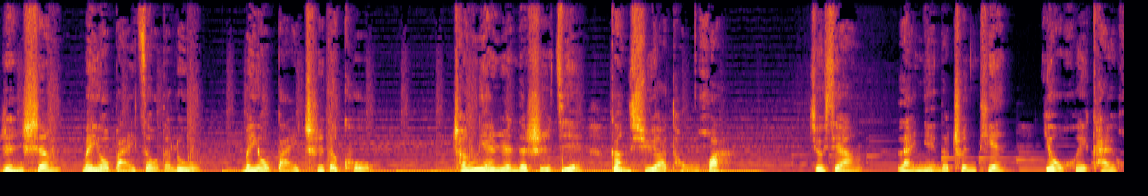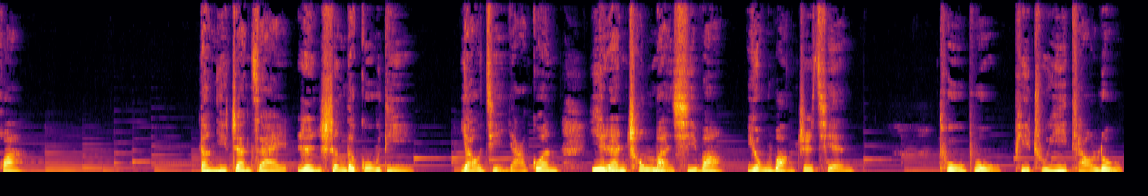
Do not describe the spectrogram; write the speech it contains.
人生没有白走的路，没有白吃的苦。成年人的世界更需要童话，就像来年的春天又会开花。当你站在人生的谷底，咬紧牙关，依然充满希望，勇往直前，徒步辟出一条路，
